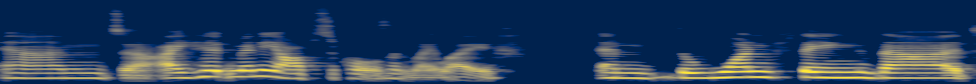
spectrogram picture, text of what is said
and uh, I hit many obstacles in my life. And the one thing that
